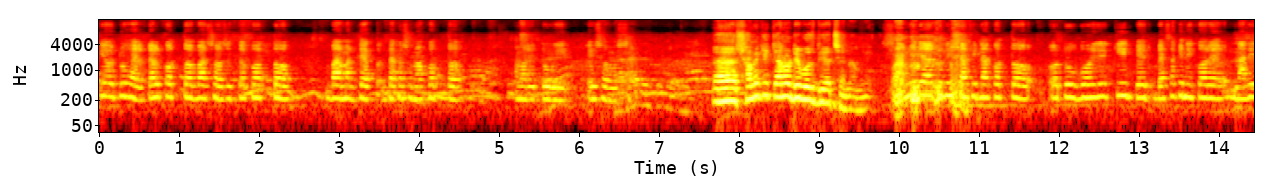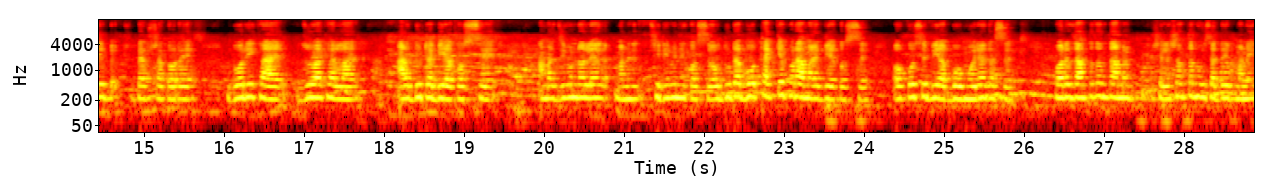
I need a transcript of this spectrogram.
কেউ একটু হেল্প টেল্প করতো বা সহযোগিতা করতো বা আমার দেখ- দেখাশোনা করতো আমার একটু এই সমস্যা। স্বামীকে কেন ডিভোর্স দিয়েছেন আপনি? স্বামীরা একটু নিশাফিনা করতো একটু বড়ি কি বে- বেচাকিনি করে, নারীর ব্যবসা করে, বড়ি খায়, জুয়া খেলায়, আর দুটা বিয়ে করছে। আমার জীবনটা লে- মানে ছিনিমিনি করছে। ও দুটা বউ থাকিয়ে পরে আমার বিয়ে করছে। ও করছে বিয়া, বউ মরে গেছে। পরে জানতে জানতে আমার ছেলে সন্তান হয়েছে মানে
